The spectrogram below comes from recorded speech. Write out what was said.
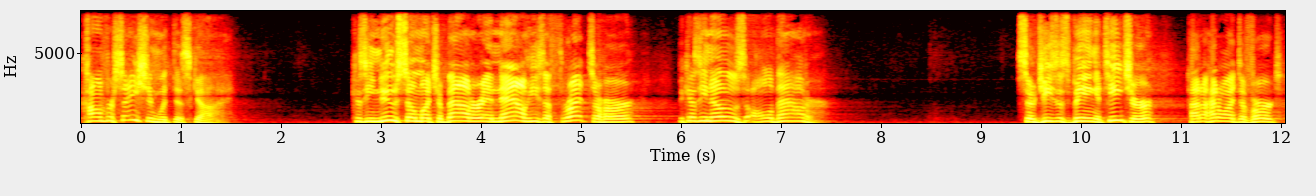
conversation with this guy because he knew so much about her, and now he's a threat to her because he knows all about her. So, Jesus being a teacher, how do, how do I divert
